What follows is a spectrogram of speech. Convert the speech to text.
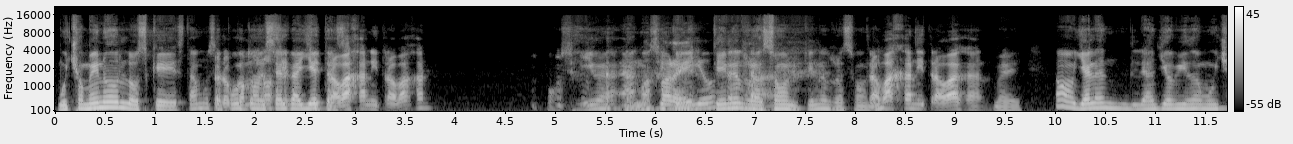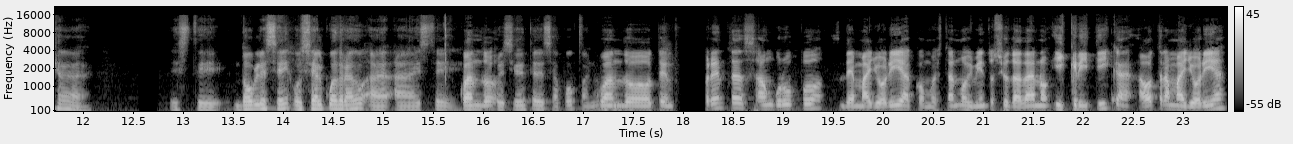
mucho menos los que estamos a punto ¿cómo de no? ser Si- si galletas. trabajan y trabajan. Pues sí, ¿verdad? Ah, no, sí, para tiene- ello. Tienes razón, tienes razón. ¿no? Trabajan y trabajan. No, ya le han, le han llovido mucha este doble C, o sea, al cuadrado a, a este Cuando, presidente de Zapopan, ¿no? cuando te enfrentas a un grupo de mayoría como está el Movimiento Ciudadano y critica a otra mayoría,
